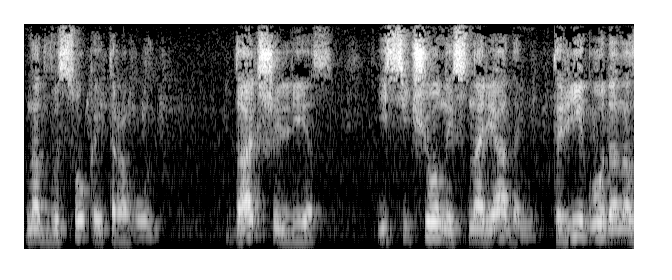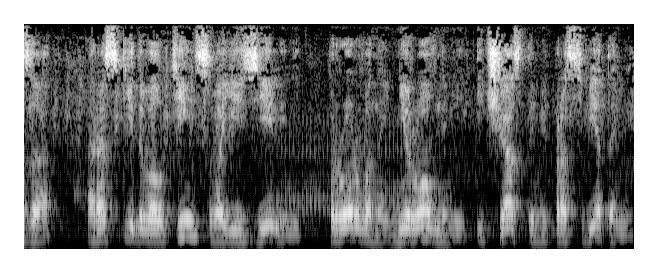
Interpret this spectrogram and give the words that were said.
над высокой травой. Дальше лес, иссеченный снарядами три года назад, раскидывал тень своей зелени, прорванной неровными и частыми просветами,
